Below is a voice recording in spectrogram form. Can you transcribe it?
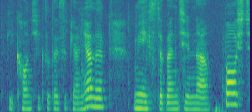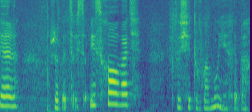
Taki kącik tutaj sypialniany. Miejsce będzie na pościel, żeby coś sobie schować. Ktoś się tu włamuje chyba.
